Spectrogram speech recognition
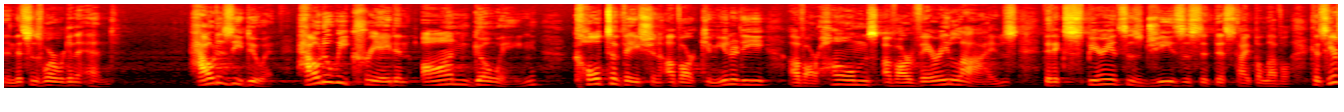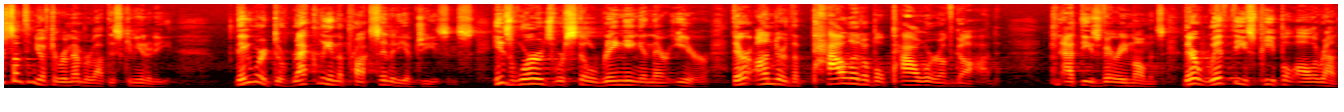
And this is where we're going to end. How does He do it? How do we create an ongoing cultivation of our community, of our homes, of our very lives that experiences Jesus at this type of level? Because here's something you have to remember about this community. They were directly in the proximity of Jesus. His words were still ringing in their ear. They're under the palatable power of God at these very moments. They're with these people all around.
